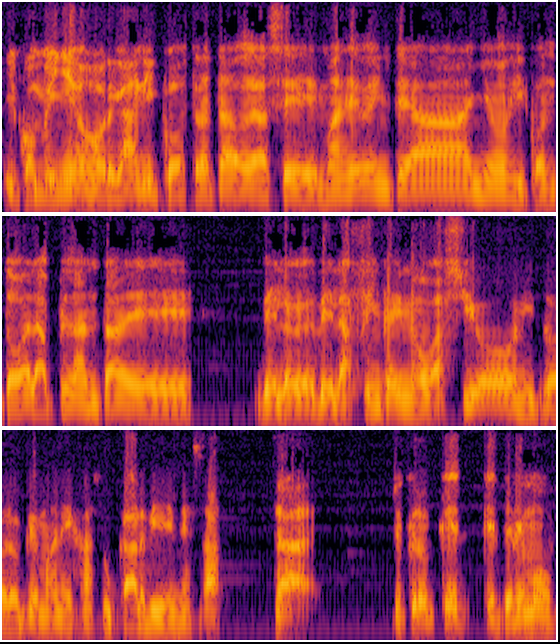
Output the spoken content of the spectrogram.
y con viñedos orgánicos tratados de hace más de 20 años y con toda la planta de, de, la finca Innovación y todo lo que maneja Zucardi en esa. O sea, yo creo que, tenemos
